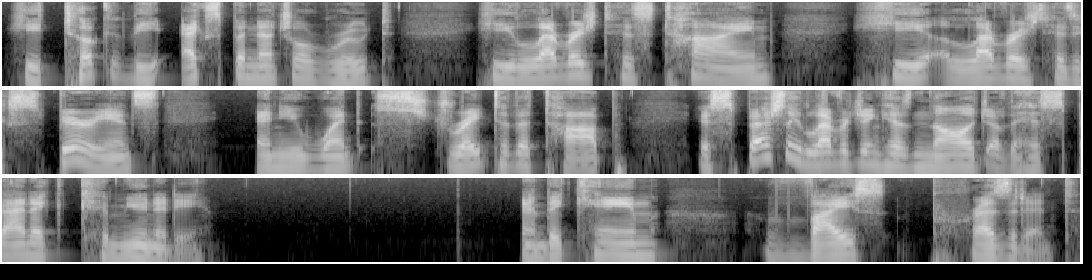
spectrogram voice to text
He took the exponential route. He leveraged his time. He leveraged his experience and he went straight to the top, especially leveraging his knowledge of the Hispanic community and became vice president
